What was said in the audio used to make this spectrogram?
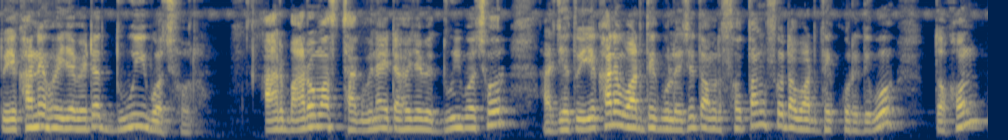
তো এখানে হয়ে যাবে এটা দুই বছর। আর বারো মাস থাকবে না, এটা হয়ে যাবে দুই বছর। আর যেহেতু এখানে অর্ধেক বলেছে, তো আমরা শতাংশটা অর্ধেক করে দেব। তখন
